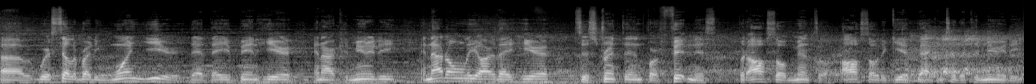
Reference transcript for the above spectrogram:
Uh, we're celebrating one year that they've been here in our community, and not only are they here to strengthen for fitness, but also mental, also to give back into the community.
